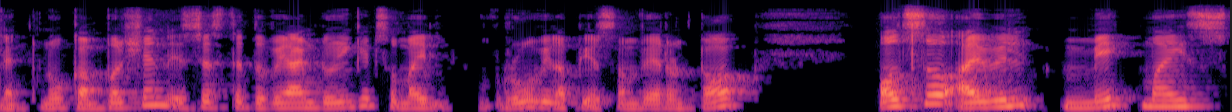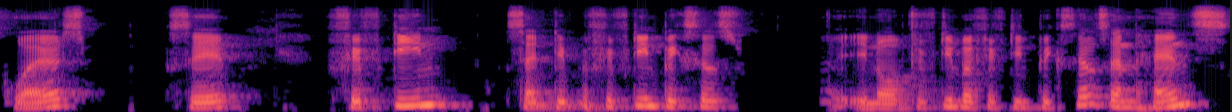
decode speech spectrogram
like no compulsion. It's just that the way I'm doing it so my row will appear somewhere on top. Also I will make my squares say 15 centimeter 15 pixels you know 15 by 15 pixels. And hence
